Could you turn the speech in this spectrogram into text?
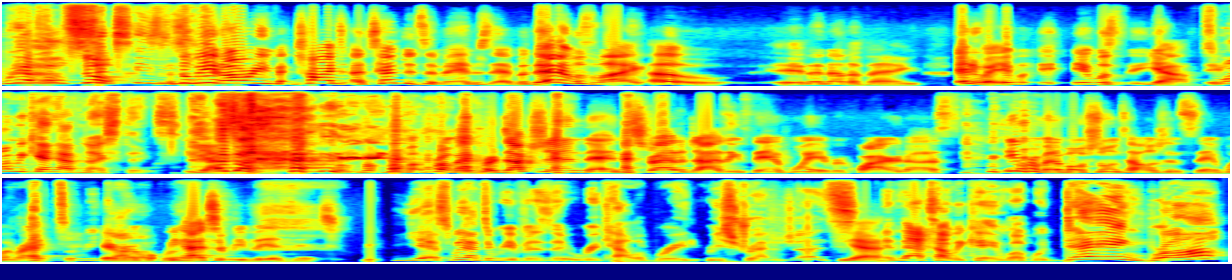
We have whole so, six seasons. so we had already tried attempted to manage that, but then it was like, oh, it, another thing. Anyway, it it, it was yeah, That's it- why we can't have nice things. yeah. So- from, from, from, a production and strategizing standpoint, it required us, even from an emotional intelligence standpoint, right? re- we had to revisit. yes, we had to revisit, recalibrate, re-strategize. Yeah. and that's how we came up with "Dang, bruh,"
